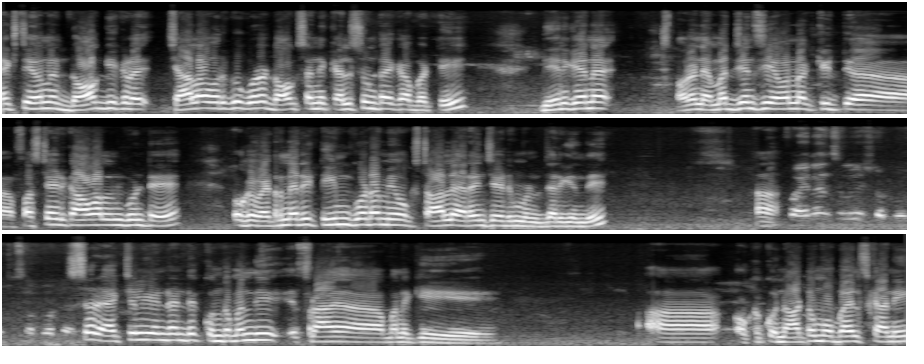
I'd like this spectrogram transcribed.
నెక్స్ట్ ఏమైనా డాగ్ ఇక్కడ చాలా వరకు కూడా డాగ్స్ అన్ని కలిసి ఉంటాయి కాబట్టి దేనికైనా ఎవరైనా ఎమర్జెన్సీ ఏమన్నా కిట్ ఫస్ట్ ఎయిడ్ కావాలనుకుంటే ఒక వెటర్నరీ టీం కూడా మేము ఒక స్టాల్ అరేంజ్ చేయడం జరిగింది. సార్ యాక్చువల్గా ఏంటంటే కొంతమంది ఫ్రా మనకి ఒక కొన్ని ఆటోమొబైల్స్ కానీ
